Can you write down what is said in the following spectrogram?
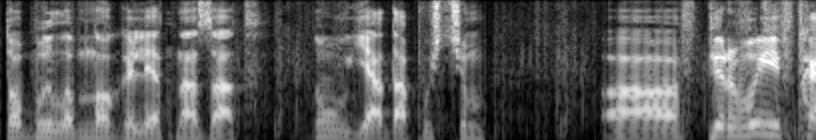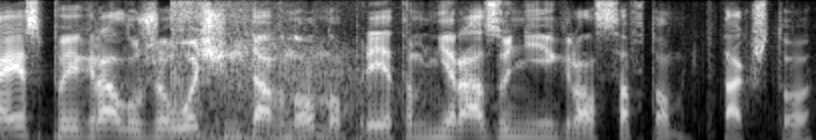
То было много лет назад. Ну, я, допустим, э, впервые в КС поиграл уже очень давно, но при этом ни разу не играл с софтом. Так что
